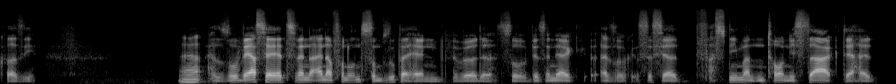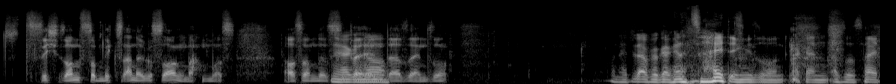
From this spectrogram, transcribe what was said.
quasi. Ja. Also so wäre es ja jetzt, wenn einer von uns zum Superhelden würde. So, wir sind ja, also es ist ja fast niemand ein Tony Stark, der halt sich sonst um nichts anderes Sorgen machen muss. Außer um das ja, Superhelden-Dasein genau. so. Man hätte dafür gar keine Zeit irgendwie so und gar keinen, also es ist halt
